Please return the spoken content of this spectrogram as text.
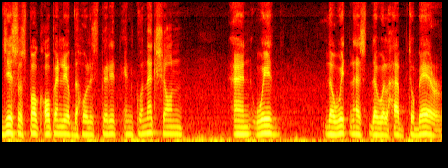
Jesus spoke openly of the Holy Spirit in connection and with the witness they will have to bear.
